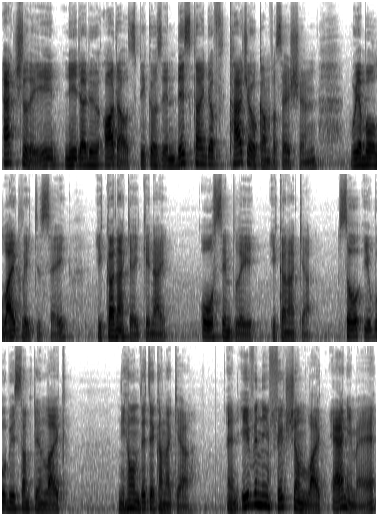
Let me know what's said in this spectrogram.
Actually, neither do adults because in this kind of casual conversation, we are more likely to say 行かなきゃいけない or simply 行かなきゃ。So it will be something like 日本出てかなきゃ And even in fiction like anime,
